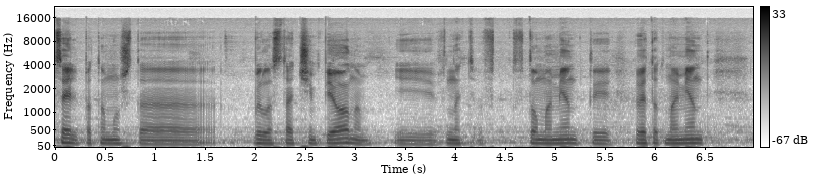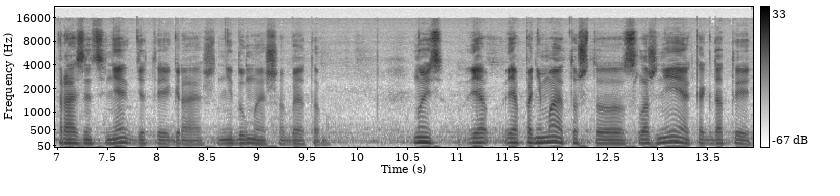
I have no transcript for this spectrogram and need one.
Цель, потому что было стать чемпионом, и в, в- в тот момент ты, в этот момент разницы нет, где ты играешь, не думаешь об этом. Ну, я, я понимаю то, что сложнее, когда ты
